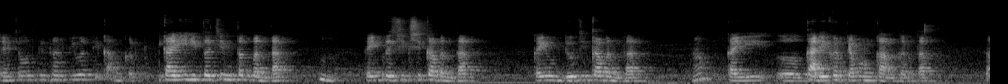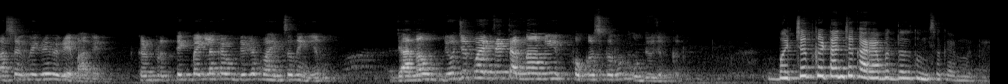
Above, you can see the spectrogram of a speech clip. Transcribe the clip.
ह्याच्यावरती धर्तीवरती काम करतो. काही हितचिंतक बनतात काही प्रशिक्षिका बनतात काही उद्योजिका बनतात हं? काही कार्यकर्त्या म्हणून काम करतात. तर असे वेगळे वेगळे भाग आहेत. कारण प्रत्येक बाईला काही उद्योजक व्हायचं नाही आहे ना. ज्यांना उद्योजक व्हायचं त्यांना आम्ही फोकस करून उद्योजक करू. बचत गटांच्या कार्याबद्दल तुमचं काय मत आहे?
